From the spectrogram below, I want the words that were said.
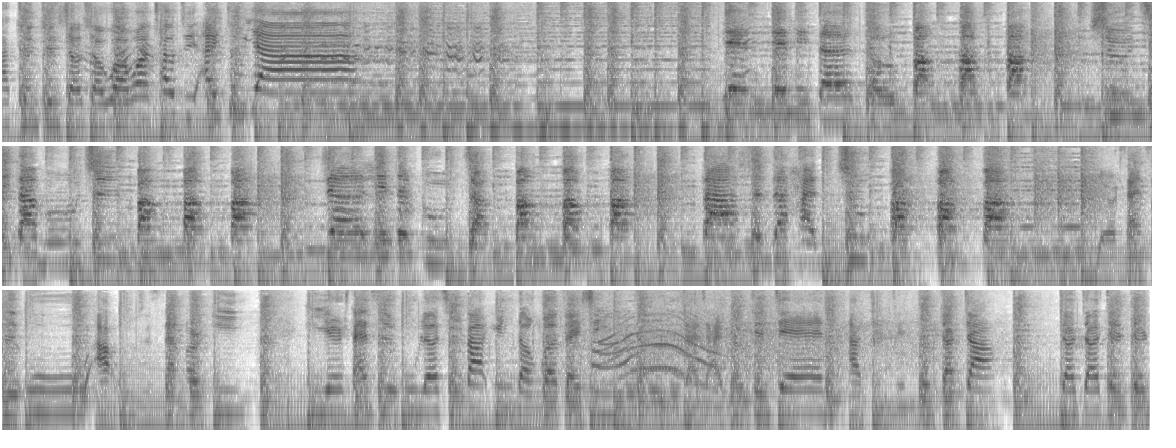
叉叉圈圈小小娃娃超级爱涂鸦。点点你的头，棒棒棒，竖起大拇指，棒棒棒，热烈的鼓掌，棒棒棒，大声的喊出，棒棒棒。一二三四五啊，五四三二一，一二三四五六七八，运动我最喜。家家有尖尖啊，尖尖有角角。加加减减，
